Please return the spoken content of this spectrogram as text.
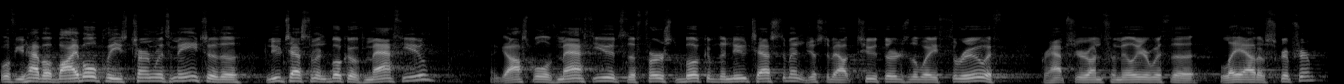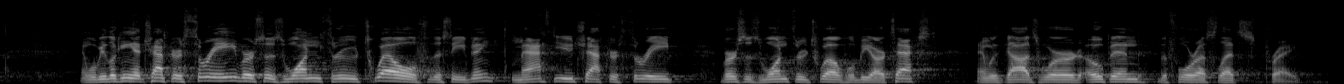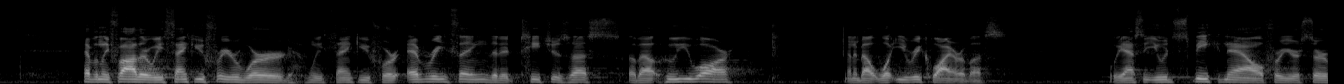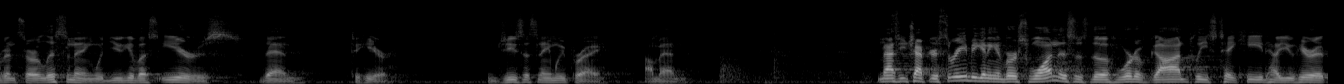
Well, if you have a Bible, please turn with me to the New Testament book of Matthew, the Gospel of Matthew. It's the first book of the New Testament, just about two thirds of the way through, if perhaps you're unfamiliar with the layout of Scripture. And we'll be looking at chapter 3, verses 1 through 12 this evening. Matthew chapter 3, verses 1 through 12 will be our text. And with God's word opened before us, let's pray. Heavenly Father, we thank you for your word. We thank you for everything that it teaches us about who you are and about what you require of us. We ask that you would speak now for your servants are listening. Would you give us ears then to hear? In Jesus' name we pray. Amen. Matthew chapter 3, beginning in verse 1. This is the word of God. Please take heed how you hear it.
